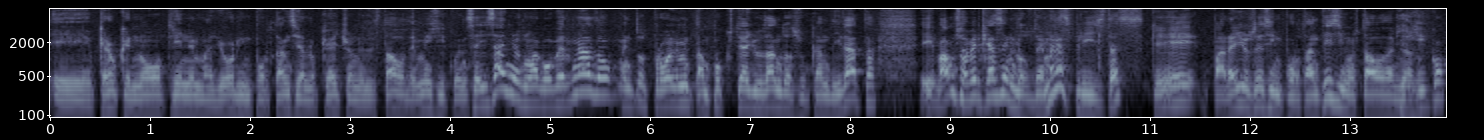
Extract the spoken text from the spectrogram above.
eh, creo que no tiene mayor importancia lo que ha hecho en el Estado de México en seis años, no ha gobernado, entonces probablemente tampoco esté ayudando a su candidata. Eh, vamos a ver qué hacen los demás priistas, que para ellos es importantísimo Estado de México,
